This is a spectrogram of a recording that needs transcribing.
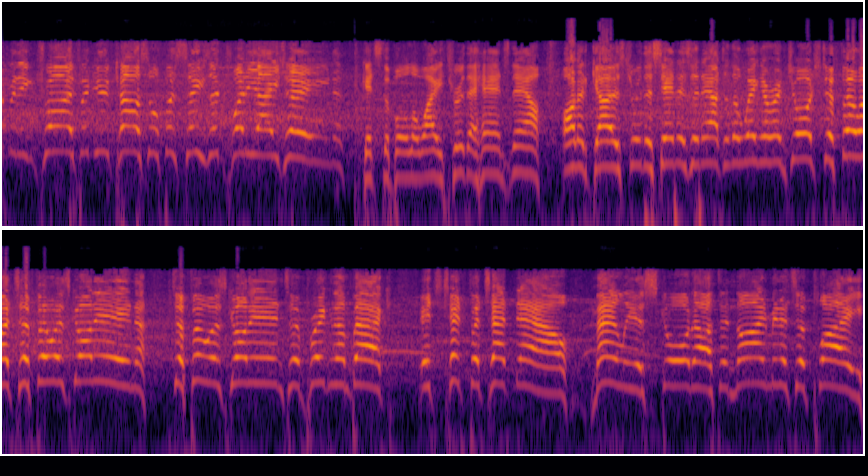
opening try for Newcastle for season 2018. Gets the ball away through the hands now. On it goes through the centres and out to the winger and George Taufua. Taufua's got in. Taufua's got in to bring them back. It's tit for tat now. Manly has scored after nine minutes of play.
